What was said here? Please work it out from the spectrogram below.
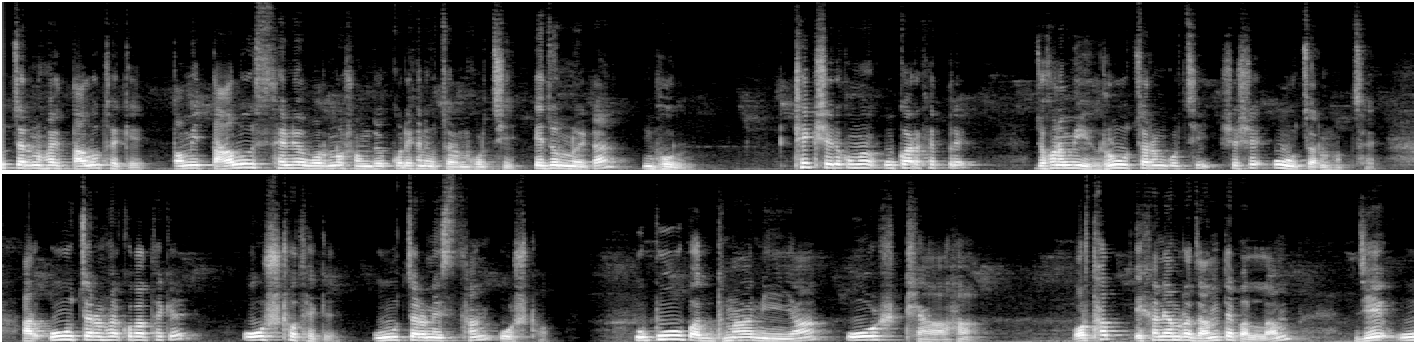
উচ্চারণ হয় তালু থেকে, তো আমি তালু স্থানীয় বর্ণ সংযোগ করে এখানে উচ্চারণ করছি। এজন্য এটা ভুল। ঠিক সেরকম উকার ক্ষেত্রে যখন আমি রু উচ্চারণ করছি, শেষে উ উচ্চারণ হচ্ছে। আর উ উচ্চারণ হয় কোথা থেকে? ওষ্ঠ থেকে। উ উচ্চারণের স্থান ওষ্ঠ। উপপদ্মানীয়া ওষ্ঠ্যাহা। অর্থাৎ এখানে আমরা জানতে পারলাম যে উ,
